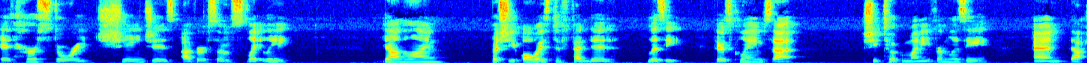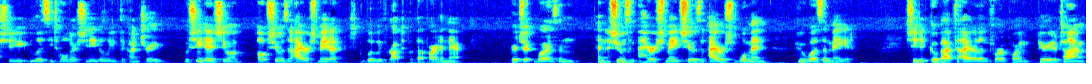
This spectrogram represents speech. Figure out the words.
is her story changes ever so slightly down the line, but she always defended Lizzie. There's claims that she took money from Lizzie and that she Lizzie told her she needed to leave the country. Which she did. She went oh, she was an Irish maid. I completely forgot to put that part in there. Bridget was an and she was an Irish maid. She was an Irish woman who was a maid. She did go back to Ireland for a point period of time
